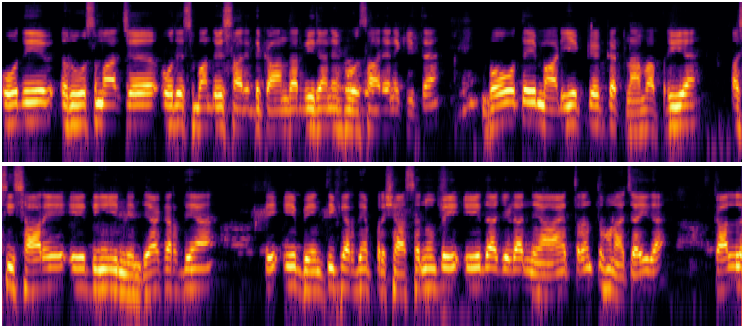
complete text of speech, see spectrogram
ਉਹਦੇ ਰੋਸ ਮਾਰਚ ਉਹਦੇ ਸਬੰਧ ਵਿੱਚ ਸਾਰੇ ਦੁਕਾਨਦਾਰ ਵੀਰਾਂ ਨੇ ਹੋਰ ਸਾਰਿਆਂ ਨੇ ਕੀਤਾ। ਬਹੁਤ ਹੀ ਮਾੜੀ ਇੱਕ ਘਟਨਾ ਵਾਪਰੀ ਆ। ਅਸੀਂ ਸਾਰੇ ਇਹਦੀ ਨਿੰਦਿਆ ਕਰਦੇ ਆ। ਤੇ ਇਹ ਬੇਨਤੀ ਕਰਦੇ ਆ ਪ੍ਰਸ਼ਾਸਨ ਨੂੰ ਵੀ ਇਹਦਾ ਜਿਹੜਾ ਨਿਆਂ ਹੈ ਤੁਰੰਤ ਹੋਣਾ ਚਾਹੀਦਾ। ਕੱਲ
